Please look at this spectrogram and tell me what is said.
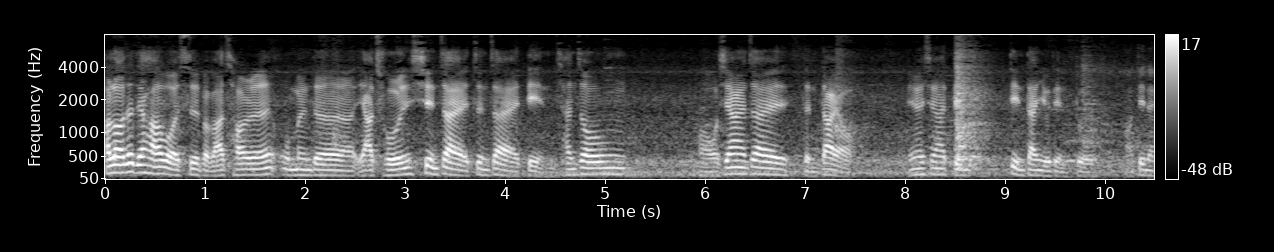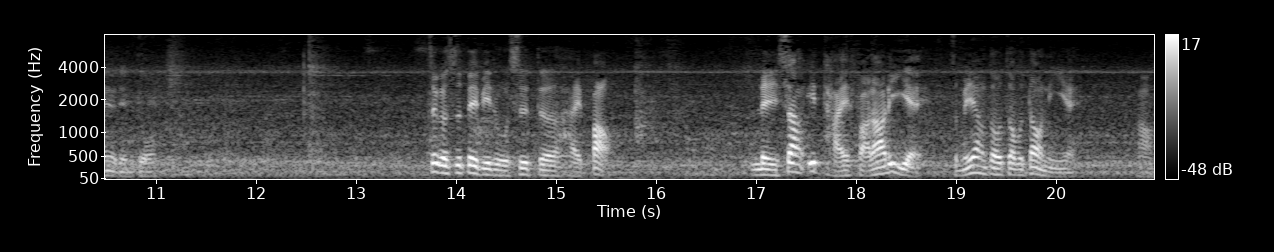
Hello，大家好，我是爸爸超人。我们的雅纯现在正在点餐中。哦，我现在在等待哦，因为现在订订单有点多，啊，订单有点多。这个是贝比鲁斯的海报，垒上一台法拉利耶，怎么样都抓不到你耶。好，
